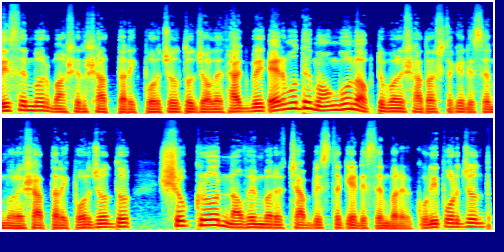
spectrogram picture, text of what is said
ডিসেম্বর মাসের সাত তারিখ পর্যন্ত জলে থাকবে। এর মধ্যে মঙ্গল অক্টোবরের সাতাশ থেকে ডিসেম্বরের সাত তারিখ পর্যন্ত, শুক্র নভেম্বরের ছাব্বিশ থেকে ডিসেম্বরের কুড়ি পর্যন্ত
